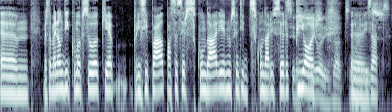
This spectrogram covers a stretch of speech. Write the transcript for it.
Ahm, mas também não digo que uma pessoa que é principal passa a ser secundária no sentido de secundário ser, Ser pior. inferior, exato, Eh, é isso. exato.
